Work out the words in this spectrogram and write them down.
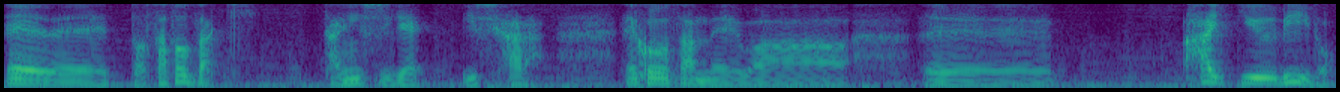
えー、っと、里崎、谷重、石原。えー、この3名は、えー、配球リード、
